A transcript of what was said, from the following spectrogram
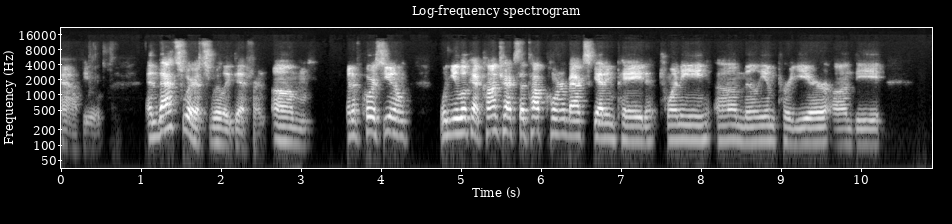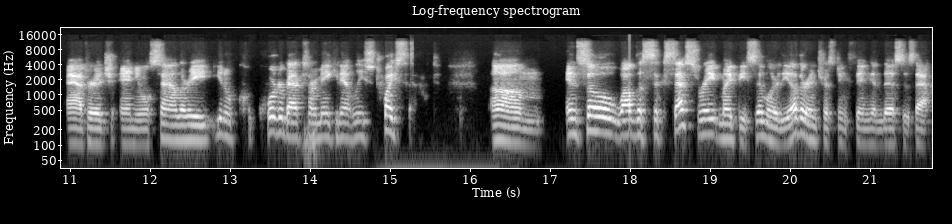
have you. And that's where it's really different. Um, and of course, you know, when you look at contracts, the top cornerbacks getting paid 20 uh, million per year on the average annual salary. You know, quarterbacks are making at least twice that. Um, and so while the success rate might be similar, the other interesting thing in this is that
